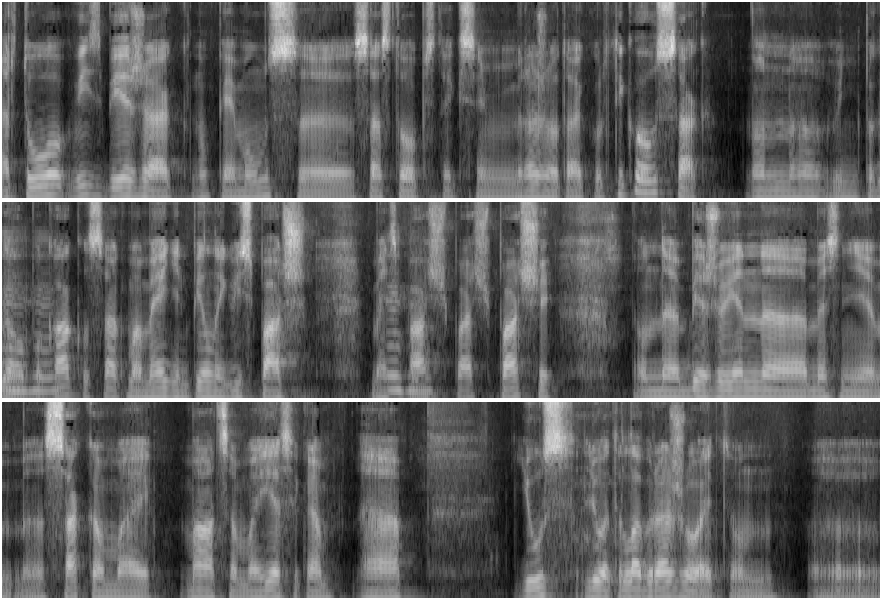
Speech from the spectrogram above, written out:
Ar to visbiežāk nu, pie mums uh, sastopas teiksim, ražotāji, kur tikko uzsāka. Un, uh, viņi pa galvu, mm -hmm. pa kaklu sākumā mēģina pilnīgi visu paši. Mēs mm -hmm. paši, paši, paši. Un bieži vien mēs viņiem sakam, vai mācām, vai iesakām. Uh, jūs ļoti labi ražojat un uh,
